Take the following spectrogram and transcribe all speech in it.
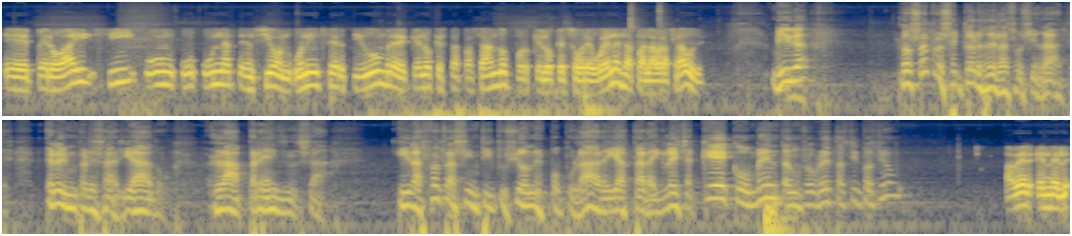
Eh, pero hay sí un- una tensión, una incertidumbre de qué es lo que está pasando, porque lo que sobrevuela es la palabra fraude. Mira, los otros sectores de la sociedad, el empresariado, la prensa y las otras instituciones populares y hasta la iglesia, ¿qué comentan sobre esta situación? A ver, en el,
